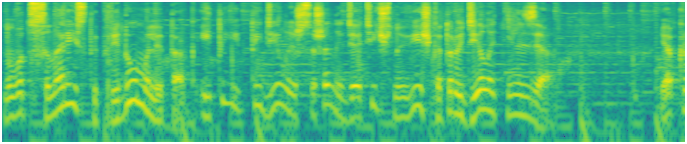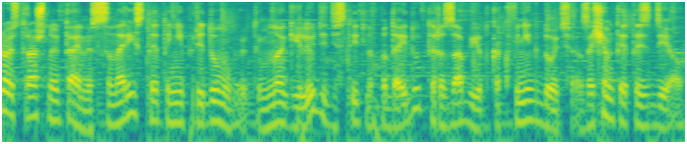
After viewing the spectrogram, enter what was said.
Ну вот сценаристы придумали так, и ты, ты делаешь совершенно идиотичную вещь, которую делать нельзя. Я открою страшную тайну. Сценаристы это не придумывают. И многие люди действительно подойдут и разобьют, как в анекдоте. Зачем ты это сделал?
